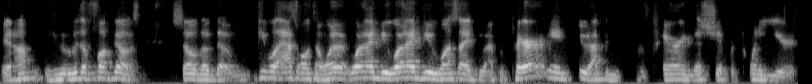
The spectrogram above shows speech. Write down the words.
You know, who, who the fuck knows? So the, the people ask all the time, what, what do I do? What do I do once I do? I prepare. I mean, dude, I've been preparing this shit for 20 years.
